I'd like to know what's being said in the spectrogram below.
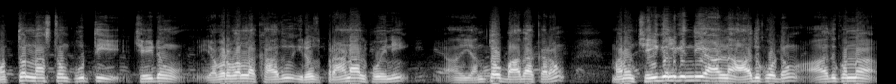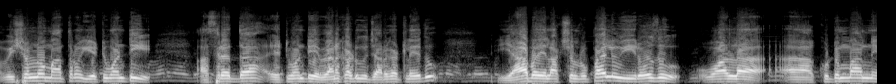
మొత్తం నష్టం పూర్తి చేయడం ఎవరి వల్ల కాదు. ఈరోజు ప్రాణాలు పోయినాయి ఎంతో బాధాకరం. మనం చేయగలిగింది వాళ్ళని ఆదుకోవటం. ఆదుకున్న విషయంలో మాత్రం ఎటువంటి అశ్రద్ధ ఎటువంటి వెనకడుగు జరగట్లేదు. యాభై లక్షల రూపాయలు ఈరోజు వాళ్ళ కుటుంబాన్ని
